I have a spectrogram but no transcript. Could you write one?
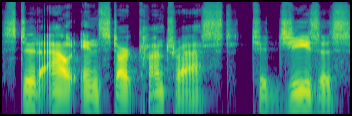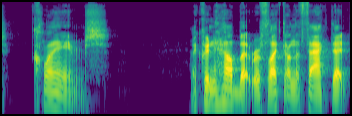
stood out in stark contrast to Jesus' claims. I couldn't help but reflect on the fact that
